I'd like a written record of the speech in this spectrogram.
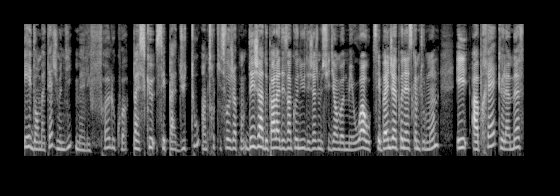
et dans ma tête, je me dis, mais elle est folle ou quoi? Parce que c'est pas du tout un truc qui se fait au Japon. Déjà, de parler à des inconnus, déjà, je me suis dit en mode, mais waouh, c'est pas une japonaise comme tout le monde. Et après, que la meuf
